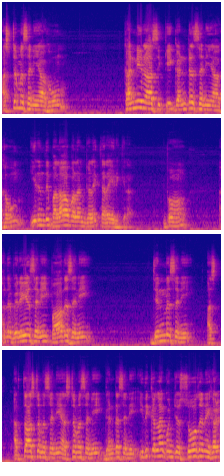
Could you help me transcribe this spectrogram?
அஷ்டம சனியாகவும் கன்னி ராசிக்கு கண்ட சனியாகவும் இருந்து பலாபலன்களை தர இருக்கிறார். இப்போது அந்த விரய சனி பாத சனி ஜென்ம சனி அஸ் அர்த்தாஷ்டம சனி அஷ்டம சனி கண்ட சனி இதுக்கெல்லாம் கொஞ்சம் சோதனைகள்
